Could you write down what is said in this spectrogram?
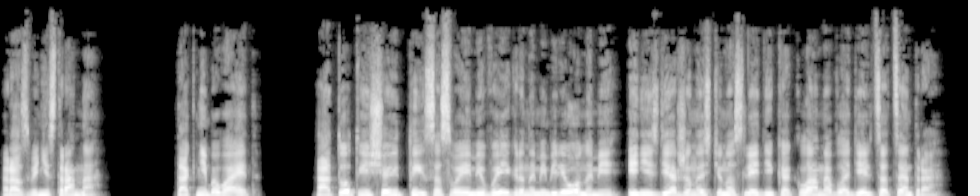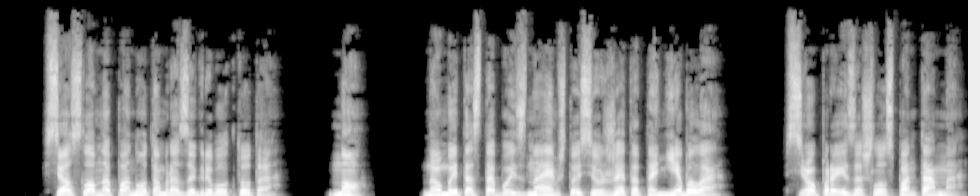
Разве не странно? Так не бывает. А тут еще и ты со своими выигранными миллионами и несдержанностью наследника клана владельца центра. Все словно по нотам разыгрывал кто-то. Но... Но мы-то с тобой знаем, что сюжета-то не было. Все произошло спонтанно.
